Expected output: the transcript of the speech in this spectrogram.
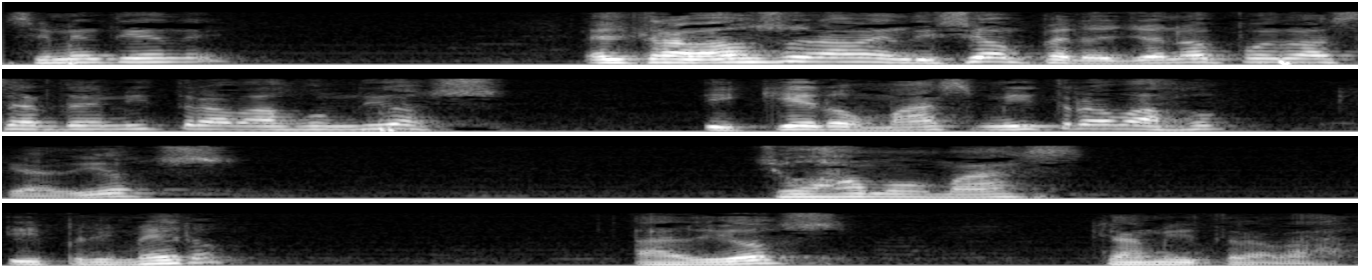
¿Sí me entiende? El trabajo es una bendición, pero yo no puedo hacer de mi trabajo un Dios. Y quiero más mi trabajo que a Dios. Yo amo más y primero a Dios que a mi trabajo.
